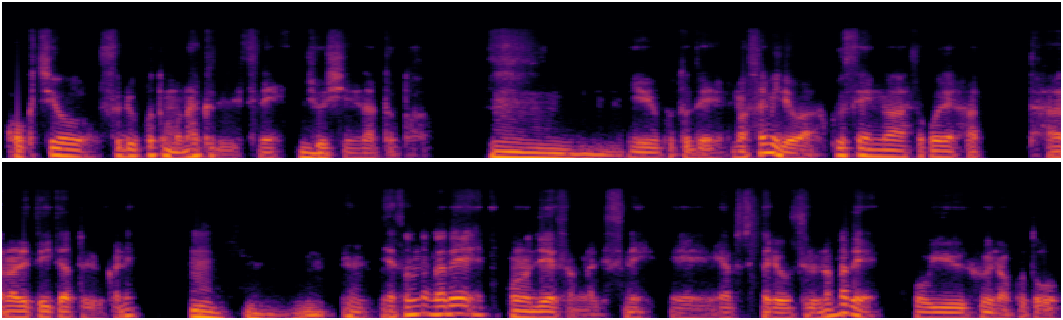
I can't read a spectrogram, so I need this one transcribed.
告知をすることもなくですね、中止になったと。うん、いうことで、まあ、そういう意味では伏線がそこで貼られていたというかね。うん。うん、でその中で、この J さんがですね、えー、役者をする中で、こういうふうなことを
